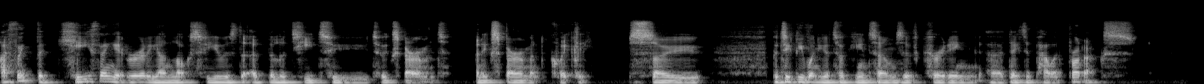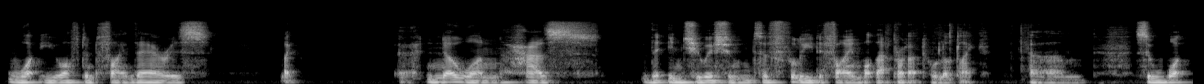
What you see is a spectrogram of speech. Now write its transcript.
I think the key thing it really unlocks for you is the ability to to experiment and experiment quickly. So particularly when you're talking in terms of creating uh, data powered products, what you often find there is like uh, no one has the intuition to fully define what that product will look like. Um, so, what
